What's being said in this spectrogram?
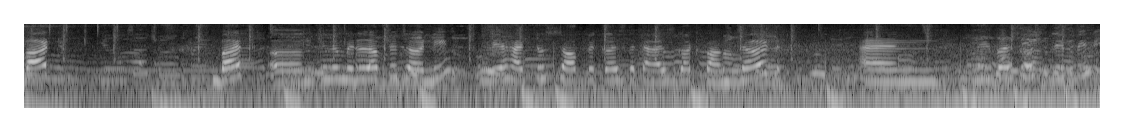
but but um, in the middle of the journey we had to stop because the tires got punctured and we were so sleepy.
